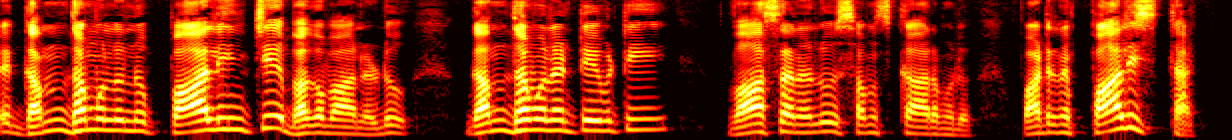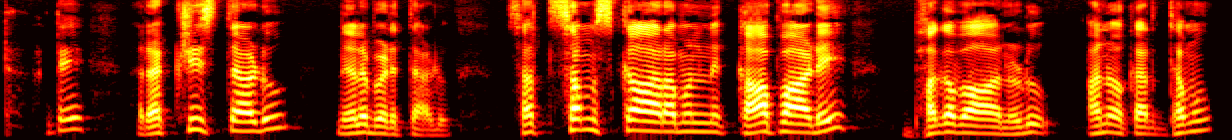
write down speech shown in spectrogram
అంటే గంధములను పాలించే భగవానుడు. గంధములు అంటే ఏమిటి? వాసనలు సంస్కారములు. వాటిని పాలిస్తాట. అంటే రక్షిస్తాడు నిలబెడతాడు. సత్సంస్కారముల్ని కాపాడే భగవానుడు అని ఒక అర్థము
